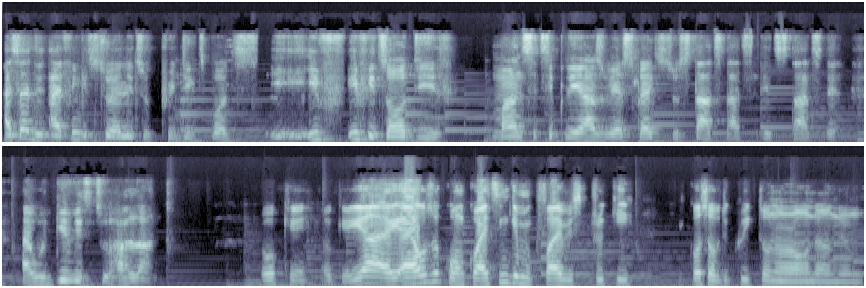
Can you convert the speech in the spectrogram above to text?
I said I think it's too early to predict, but if if it's all the Man City players we expect to start that did start, then I would give it to Haaland. Okay, okay. Yeah, I, I also concur. I think game five is tricky because of the quick turnaround and um,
